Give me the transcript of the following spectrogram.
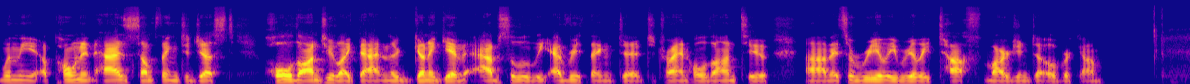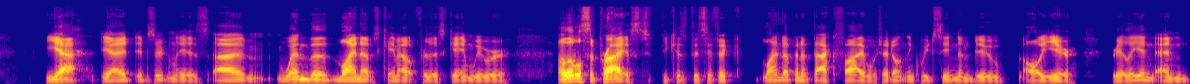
when the opponent has something to just hold on to like that and they're going to give absolutely everything to to try and hold on to um, it's a really really tough margin to overcome. Yeah yeah it, it certainly is. Um, when the lineups came out for this game we were a little surprised because pacific lined up in a back five which i don't think we'd seen them do all year really and and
